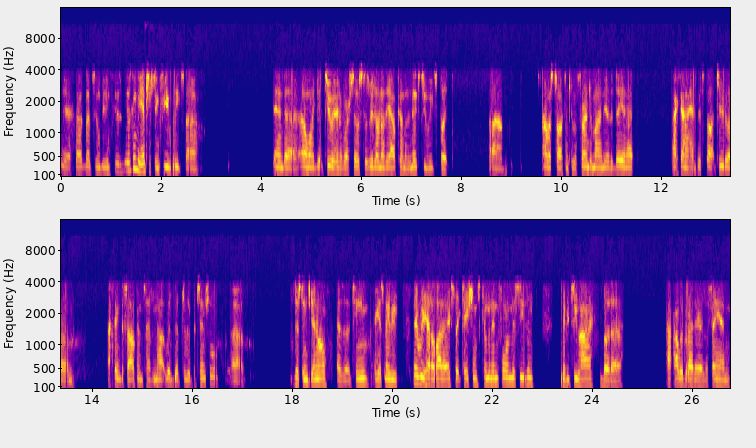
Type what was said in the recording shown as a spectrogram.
Yeah, that, that's gonna be it's, it's gonna be an interesting few weeks. Uh, and uh, I don't want to get too ahead of ourselves because we don't know the outcome of the next two weeks. But um, I was talking to a friend of mine the other day, and I I kind of had this thought too. Um, I think the Falcons have not lived up to their potential, uh, just in general as a team. I guess maybe maybe we had a lot of expectations coming in for them this season, maybe too high. But uh, I, I would rather, as a fan,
